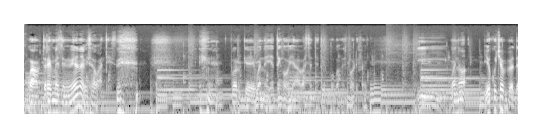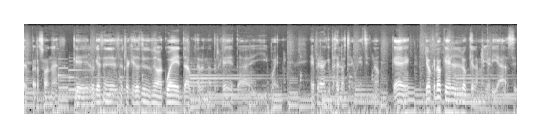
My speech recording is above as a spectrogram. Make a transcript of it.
Wow, tres meses. Me hubieran avisado antes. Porque, bueno, ya tengo ya bastante tiempo con Spotify. Y, bueno, yo escucho de personas que lo que hacen es registrarse en una nueva cuenta, pasar una tarjeta y, esperar que pasen los tres meses, ¿no? Que yo creo que es lo que la mayoría hace.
